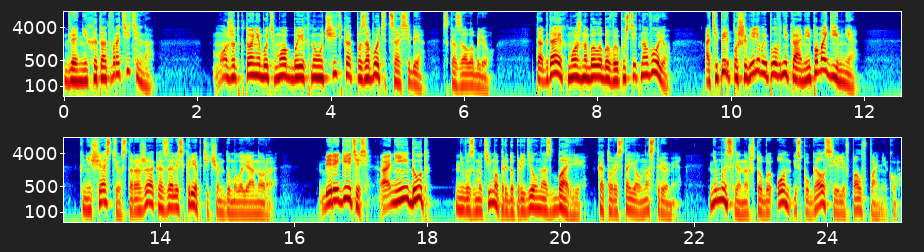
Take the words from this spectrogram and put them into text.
Для них это отвратительно». «Может, кто-нибудь мог бы их научить, как позаботиться о себе», — сказала Блю. «Тогда их можно было бы выпустить на волю. А теперь пошевеливай плавниками и помоги мне». К несчастью, сторожа оказались крепче, чем думала Леонора. «Берегитесь, они идут!» — невозмутимо предупредил нас Барри, который стоял на стреме. Немысленно, чтобы он испугался или впал в панику.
